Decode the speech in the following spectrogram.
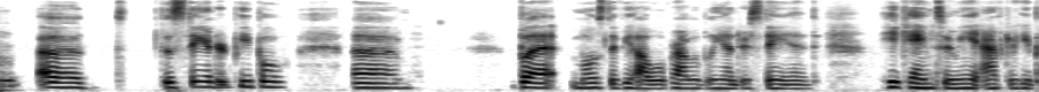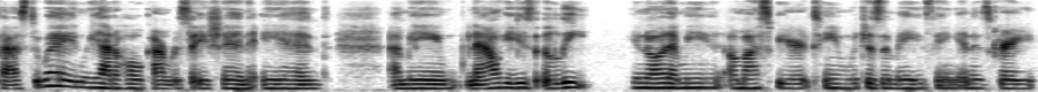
uh, the standard people. Um, but most of y'all will probably understand. He came to me after he passed away and we had a whole conversation. And I mean, now he's elite you know what I mean, on my spirit team, which is amazing and it's great.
